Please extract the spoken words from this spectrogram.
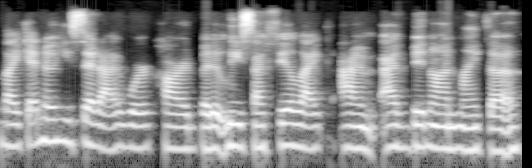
like I know he said I work hard, but at least I feel like I'm I've been on like a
